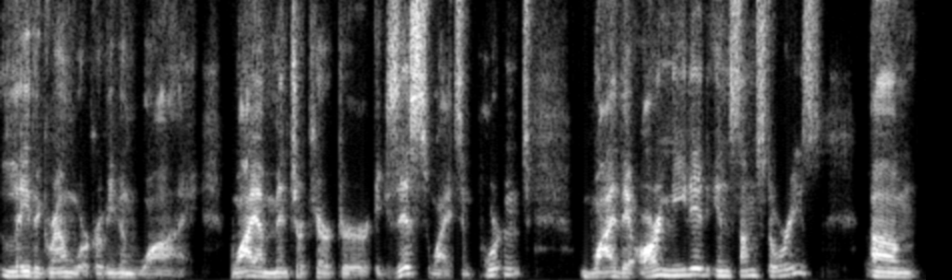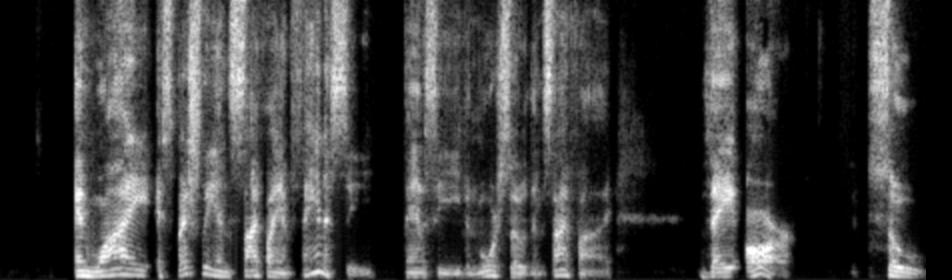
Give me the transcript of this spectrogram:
lay the groundwork of even why why a mentor character exists, why it's important, why they are needed in some stories. Um, and why, especially in sci fi and fantasy, fantasy even more so than sci fi, they are so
